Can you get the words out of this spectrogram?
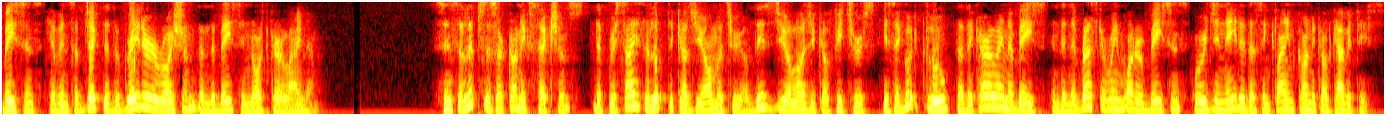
basins have been subjected to greater erosion than the base in North Carolina. Since ellipses are conic sections, the precise elliptical geometry of these geological features is a good clue that the Carolina Bays and the Nebraska rainwater basins originated as inclined conical cavities.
